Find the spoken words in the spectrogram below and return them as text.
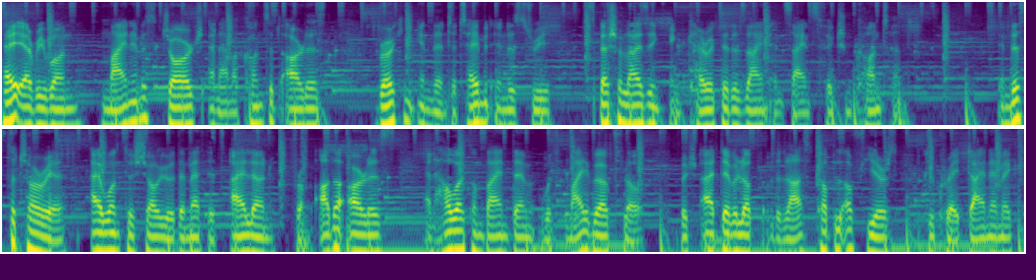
Hey everyone, my name is George and I'm a concept artist working in the entertainment industry, specializing in character design and science fiction content. In this tutorial, I want to show you the methods I learned from other artists and how I combined them with my workflow, which I developed over the last couple of years to create dynamic,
